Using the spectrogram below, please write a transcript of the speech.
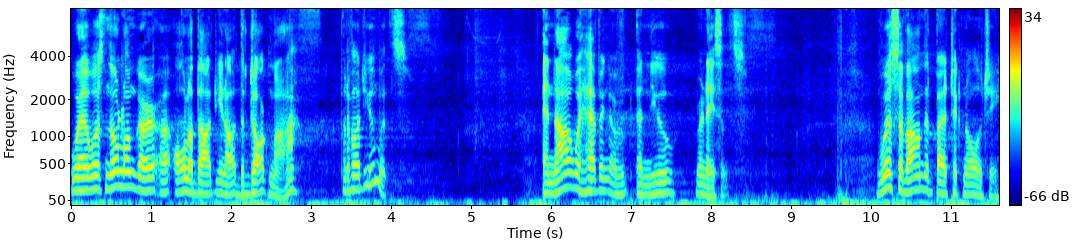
Where it was no longer uh, all about, you know, the dogma, but about humans. And now we're having a, a new Renaissance. We're surrounded by technology,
